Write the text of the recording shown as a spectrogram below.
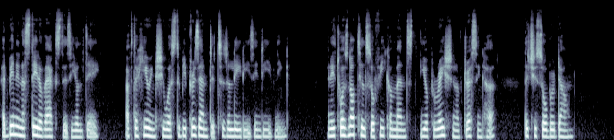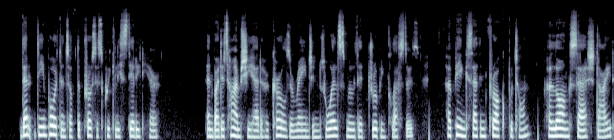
had been in a state of ecstasy all day, after hearing she was to be presented to the ladies in the evening and it was not till Sophie commenced the operation of dressing her that she sobered down. Then the importance of the process quickly steadied her, and by the time she had her curls arranged in well smoothed drooping clusters, her pink satin frock put on, her long sash tied,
